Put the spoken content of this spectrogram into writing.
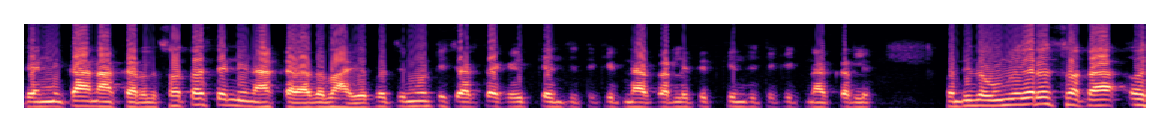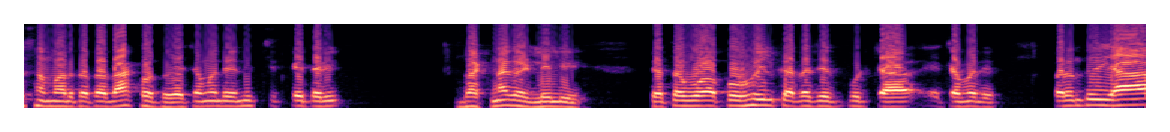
त्यांनी का नाकारलं? स्वतःच त्यांनी नाकारलं. आता भाजपची मोठी चर्चा की? इतक्यांची तिकीट नाकारले तितक्यांची तिकीट नाकारले. पण तिथं उमेदवारच स्वतः असमर्थता दाखवतो. याच्यामध्ये निश्चित काहीतरी घटना घडलेली आहे. त्याचा वाप होईल कदाचित पुढच्या याच्यामध्ये. परंतु या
